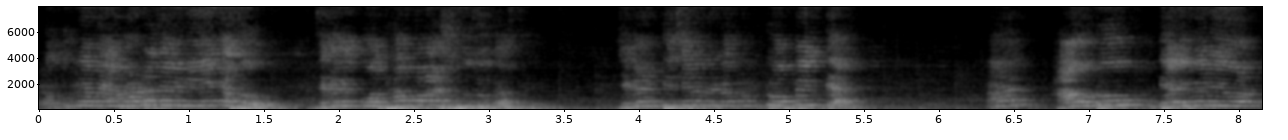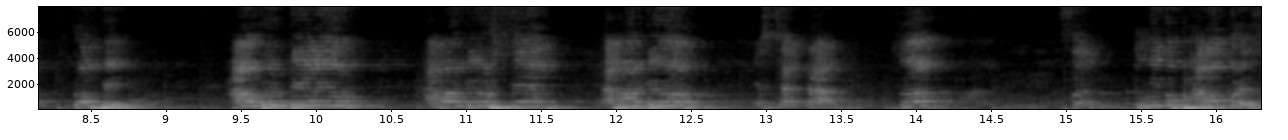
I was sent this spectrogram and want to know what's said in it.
তো তুমি আমার এমন একটা জায়গায় নিয়ে গেছো, যেখানে কথা বলার সুযোগ আছে। যেখানে টিচার এরকম টপিক দেয়। হ্যাঁ? How to delivery your topic how to tell you about yourself about your structure so তুমি খুব ভালো করেছ।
